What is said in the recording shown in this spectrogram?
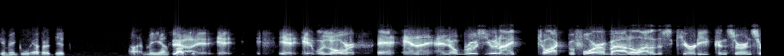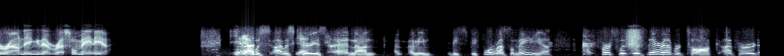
gimmick we ever did. Uh, me and Yeah, it, it it it was over, and, and I, I know Bruce, you and I talked before about a lot of the security concerns surrounding that WrestleMania. Yeah, yes. I was I was yes. curious, Adnan. I mean, before WrestleMania, first was was there ever talk? I've heard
